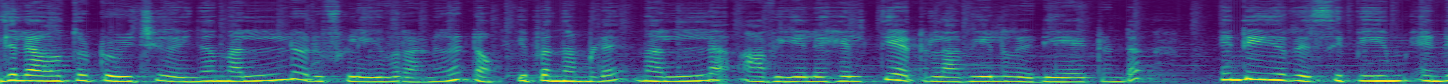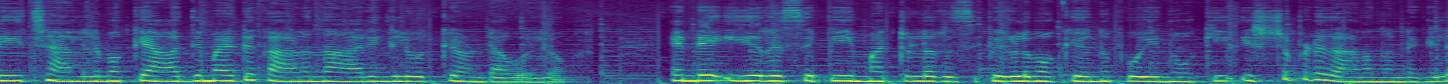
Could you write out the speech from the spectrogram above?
ഇതിലകത്തോട്ട് ഒഴിച്ചു കഴിഞ്ഞാൽ നല്ലൊരു ഫ്ലേവറാണ് കേട്ടോ. ഇപ്പം നമ്മുടെ നല്ല അവിയൽ ഹെൽത്തി ആയിട്ടുള്ള അവിയൽ റെഡി ആയിട്ടുണ്ട്. എന്റെ ഈ റെസിപ്പിയും എന്റെ ഈ ചാനലും ഒക്കെ ആദ്യമായിട്ട് കാണുന്ന ആരെങ്കിലും ഒക്കെ ഉണ്ടാവുമല്ലോ? എന്റെ ഈ റെസിപ്പിയും മറ്റുള്ള റെസിപ്പികളും ഒക്കെ ഒന്ന് പോയി നോക്കി ഇഷ്ടപ്പെടുകയാണെന്നുണ്ടെങ്കിൽ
